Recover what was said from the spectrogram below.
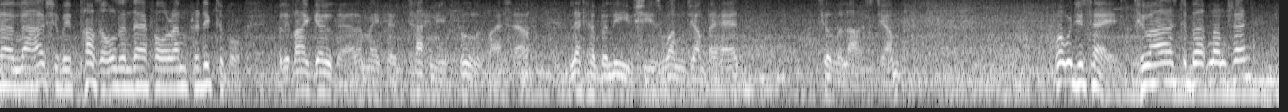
alone now, she'll be puzzled and therefore unpredictable. But if I go there and make a tiny fool of myself, let her believe she's one jump ahead, till the last jump. What would you say? Two hours to Burton-on-Trent?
